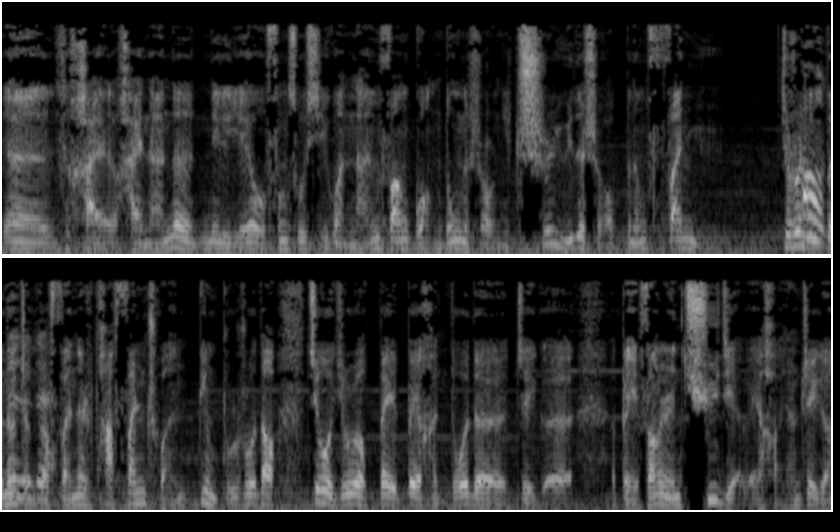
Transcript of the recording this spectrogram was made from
呃，海海南的那个也有风俗习惯。南方广东的时候，你吃鱼的时候不能翻鱼，就说你不能整个翻，那是怕翻船，并不是说到最后就是被被很多的这个北方人曲解为好像这个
